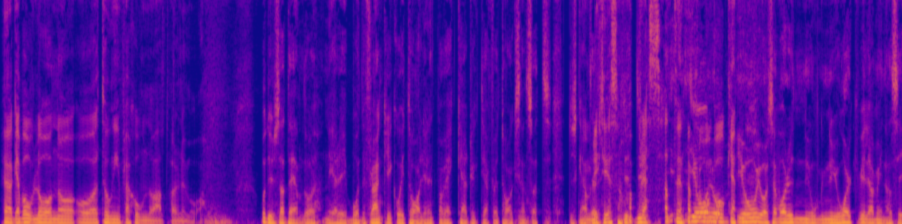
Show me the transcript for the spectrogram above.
höga bolån och, och tung inflation och allt vad det nu må vara. Och du satt ändå nere i både Frankrike och Italien ett par veckor här tyckte jag för ett tag sedan. Så att du ska Ja, inte... det är det som du- har du- pressat den här jo, plånboken. Jo, jo, jo, sen var det nog New York vill jag minnas i, i,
